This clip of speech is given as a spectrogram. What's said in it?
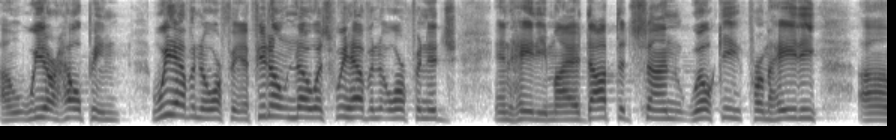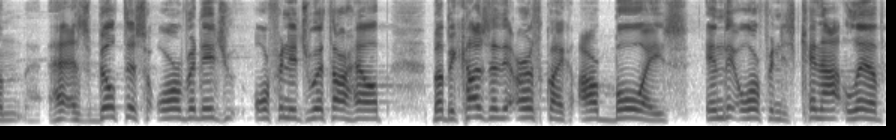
Uh, we are helping we have an orphanage. If you don't know us, we have an orphanage in Haiti. My adopted son, Wilkie from Haiti, um, has built this orphanage, orphanage with our help. But because of the earthquake, our boys in the orphanage cannot live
